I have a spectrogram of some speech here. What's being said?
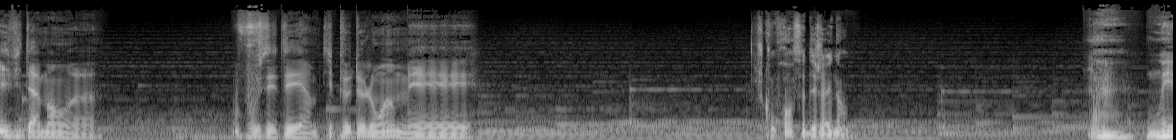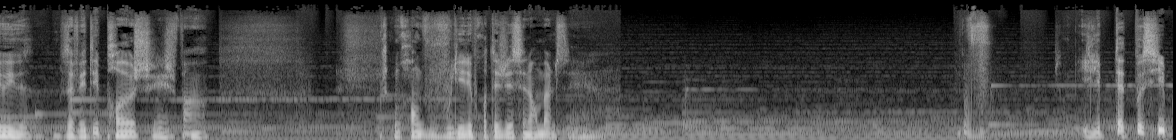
évidemment euh, vous aider un petit peu de loin, mais Je comprends, c'est déjà énorme. Ouais, oui, oui, vous- vous avez des proches et je, enfin, je comprends que vous vouliez les protéger, c'est normal. C'est Vous- il est peut-être possible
